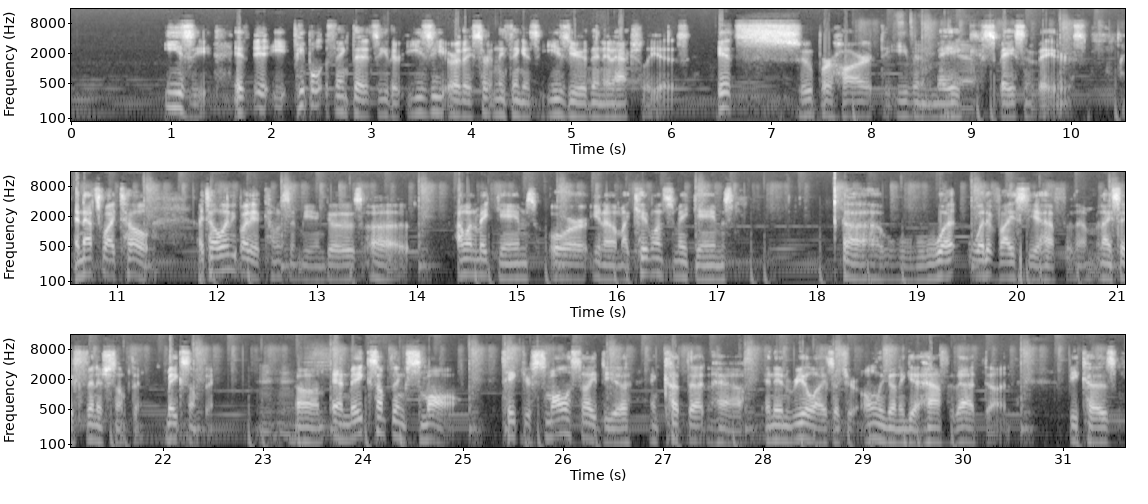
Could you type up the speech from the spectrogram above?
easy. It, it, it, people think that it's either easy or they certainly think it's easier than it actually is. It's super hard to even make yeah. Space Invaders, and that's why I tell I tell anybody that comes to me and goes, uh, "I want to make games," or you know, my kid wants to make games. Uh, what what advice do you have for them? And I say, finish something, make something, mm-hmm. um, and make something small take your smallest idea and cut that in half, and then realize that you're only going to get half of that done. Because,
